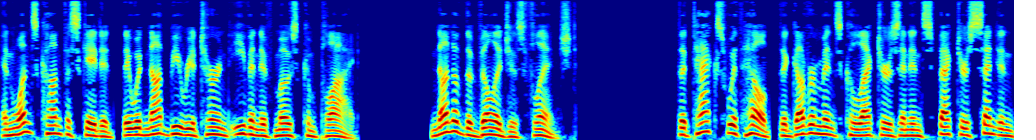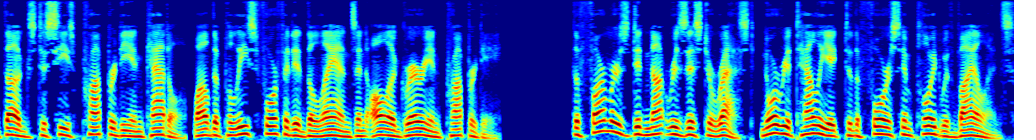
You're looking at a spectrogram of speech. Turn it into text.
And once confiscated, they would not be returned even if most complied. None of the villages flinched. The tax withheld, the government's collectors and inspectors sent in thugs to seize property and cattle, while the police forfeited the lands and all agrarian property. The farmers did not resist arrest, nor retaliate to the force employed with violence.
